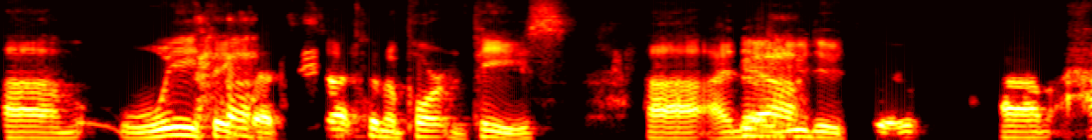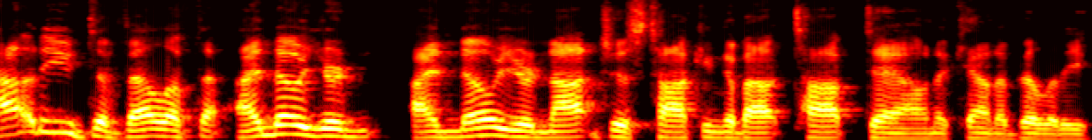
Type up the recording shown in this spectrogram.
Um, we think that's such an important piece. Uh, I know yeah. you do too. Um, how do you develop that? I know you're. I know you're not just talking about top-down accountability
